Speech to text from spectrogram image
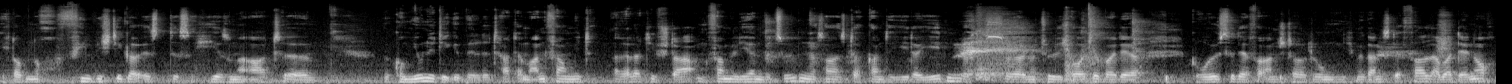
Ich glaube, noch viel wichtiger ist, dass hier so eine Art Community gebildet hat. Am Anfang mit relativ starken familiären Bezügen. Das heißt, da kannte jeder jeden. Das ist natürlich heute bei der Größe der Veranstaltung nicht mehr ganz der Fall, aber dennoch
